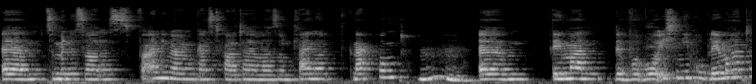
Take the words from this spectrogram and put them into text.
Ähm, zumindest war das vor allen Dingen bei meinem Gastvater immer so ein kleiner Knackpunkt, mhm. ähm, den man, wo, wo, ich nie Probleme hatte,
